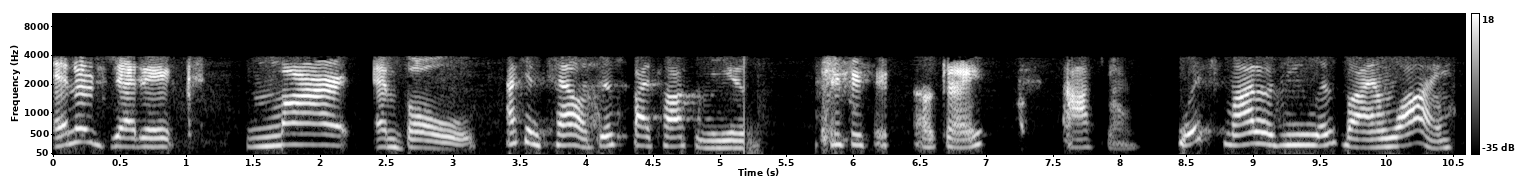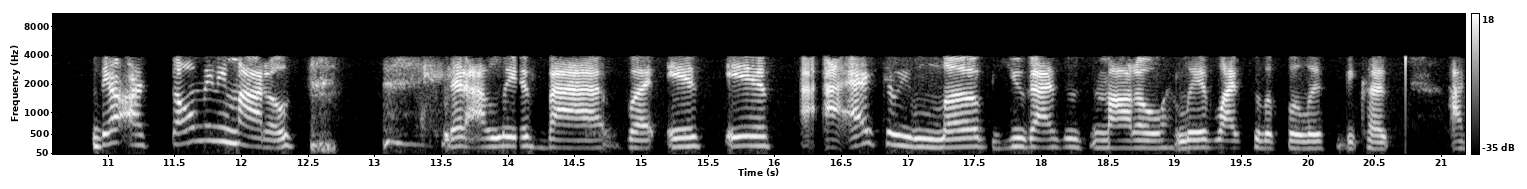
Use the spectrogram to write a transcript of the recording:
energetic, smart, and bold. I can tell just by talking to you. okay. Awesome. Which motto do you live by and why? There are so many mottos that I live by, but if if I actually love you guys' motto, live life to the fullest, because I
